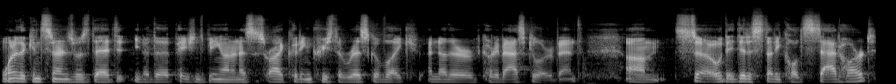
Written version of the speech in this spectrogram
one of the concerns was that you know the patients being on an SSRI could increase the risk of like another cardiovascular event. Um, so they did a study called SADHART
